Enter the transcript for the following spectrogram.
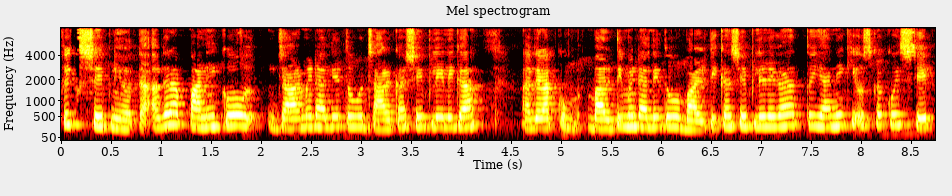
फिक्स शेप नहीं होता। अगर आप पानी को जार में डालिए तो वो जार का शेप ले लेगा। अगर आपको बाल्टी में डालिए तो वो बाल्टी का शेप ले लेगा। तो यानी कि उसका कोई शेप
